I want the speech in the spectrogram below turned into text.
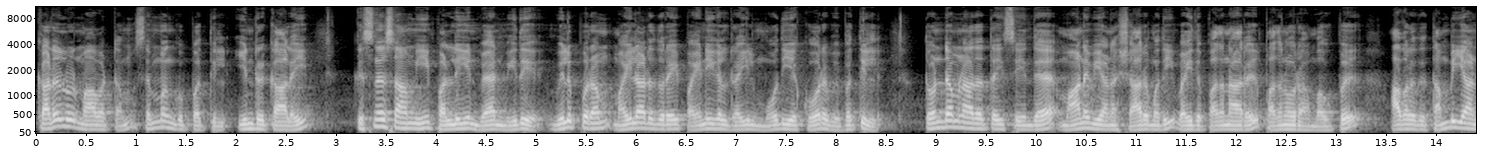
கடலூர் மாவட்டம் செம்மங்குப்பத்தில் இன்று காலை கிருஷ்ணசாமி பள்ளியின் வேன் மீது விழுப்புரம் மயிலாடுதுறை பயணிகள் ரயில் மோதிய கோர விபத்தில் தொண்டமநாதத்தை சேர்ந்த மாணவியான ஷாருமதி வயது பதினாறு பதினோராம் வகுப்பு. அவரது தம்பியான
